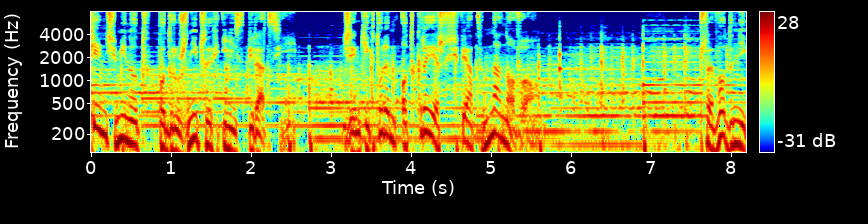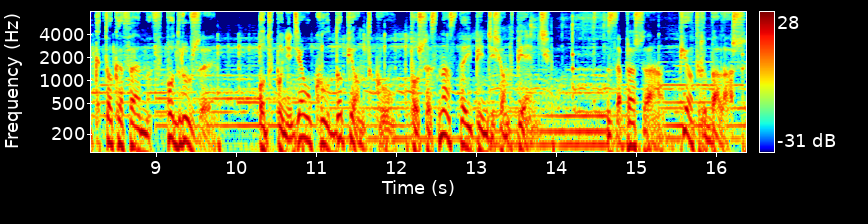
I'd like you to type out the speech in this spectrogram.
5 minut podróżniczych inspiracji, dzięki którym odkryjesz świat na nowo. Przewodnik TOK FM w podróży. Od poniedziałku do piątku po 16.55. Zaprasza Piotr Balasz.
